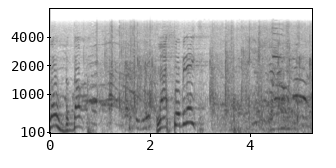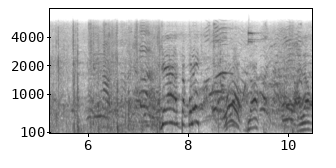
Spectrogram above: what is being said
Yo. Nagdunk. Last two minutes. Yeah. Nagdunk ulit. Wala. Block. Sayang.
